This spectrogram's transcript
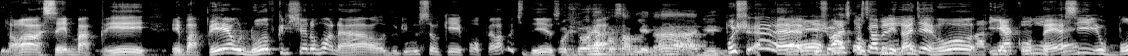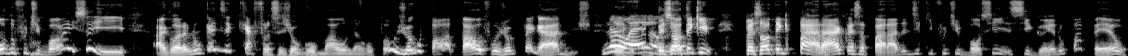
nossa, Mbappé. Mbappé é o novo Cristiano Ronaldo, que não sei o quê. Pô, pelo amor de Deus. Puxou a responsabilidade. Puxa, é, É, puxou a responsabilidade, errou, e quinto, acontece, e o bom do futebol é isso aí. Agora, não quer dizer que a França jogou mal, não. Foi um jogo pau a pau, foi um jogo pegado, bicho. Não é, o, pessoal eu- tem que, o pessoal tem que parar com essa parada de que futebol se, se ganha no papel.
